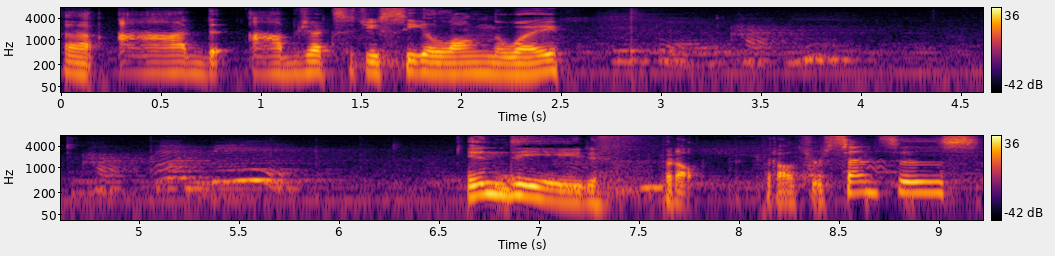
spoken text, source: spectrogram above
uh, odd objects that you see along the way. Indeed. Put out, put out your senses.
